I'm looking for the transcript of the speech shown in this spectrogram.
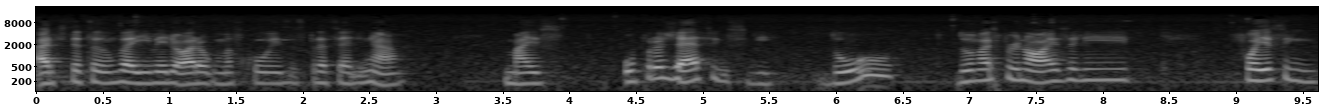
arquitetando aí melhor algumas coisas para se alinhar. Mas o projeto em si do do Nós por Nós, ele foi assim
